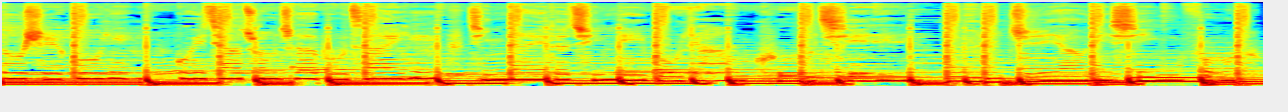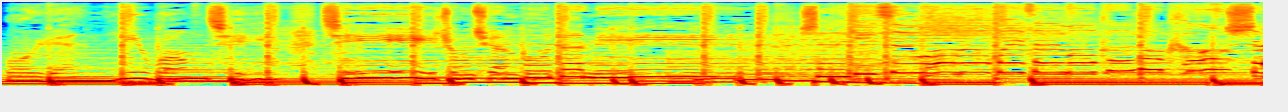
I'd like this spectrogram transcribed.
都是故意，故意假装着不在意。亲爱的，请你不要哭泣，只要你幸福，我愿意忘记记忆中全部你。下一次我们会在某个路口相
